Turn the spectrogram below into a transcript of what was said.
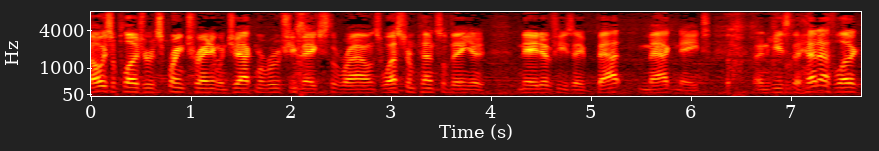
always a pleasure at spring training when Jack Marucci makes the rounds. Western Pennsylvania native. He's a bat magnate, and he's the head athletic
